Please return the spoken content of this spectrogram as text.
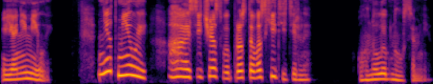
«Я не милый». «Нет, милый, а сейчас вы просто восхитительны». Он улыбнулся мне.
